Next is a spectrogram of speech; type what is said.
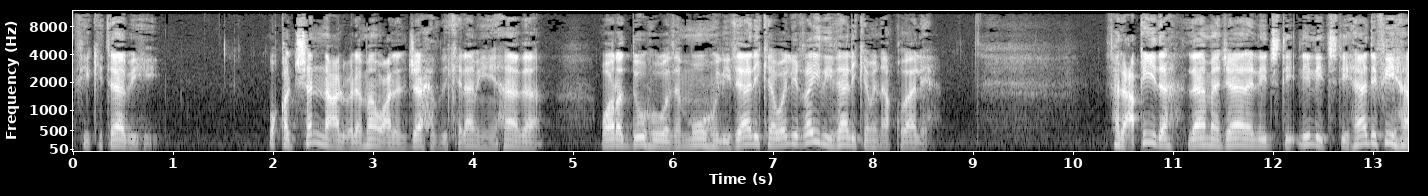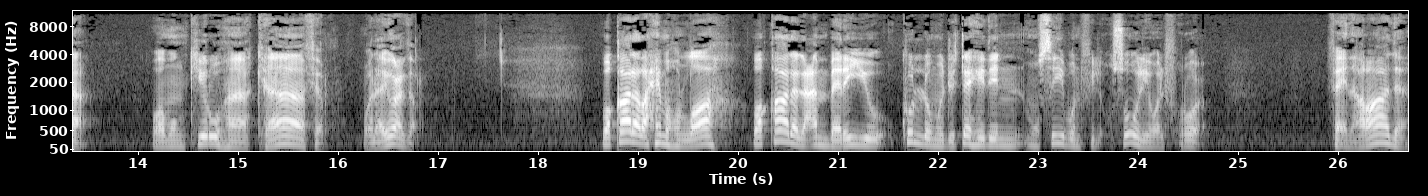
في كتابه. وقد شنع العلماء على الجاحظ لكلامه هذا وردوه وذموه لذلك ولغير ذلك من أقواله. فالعقيدة لا مجال للاجتهاد فيها ومنكرها كافر ولا يعذر. وقال رحمه الله وقال العنبري كل مجتهد مصيب في الأصول والفروع فإن أراد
